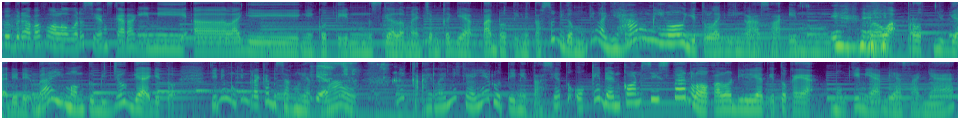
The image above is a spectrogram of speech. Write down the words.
beberapa followers yang sekarang ini uh, lagi ngikutin segala macam kegiatan rutinitas tuh juga mungkin lagi hamil gitu, lagi ngerasain bawa perut juga dedek bayi, mom to be juga gitu. Jadi mungkin mereka bisa ngeliat yes. wow, ini Kak Ayla ini kayaknya rutinitasnya tuh oke dan konsisten loh kalau dilihat itu kayak mungkin ya biasanya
